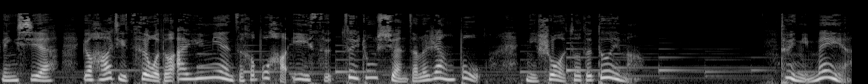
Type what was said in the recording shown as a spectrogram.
林夕，有好几次我都碍于面子和不好意思，最终选择了让步。你说我做的对吗？对你妹呀！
